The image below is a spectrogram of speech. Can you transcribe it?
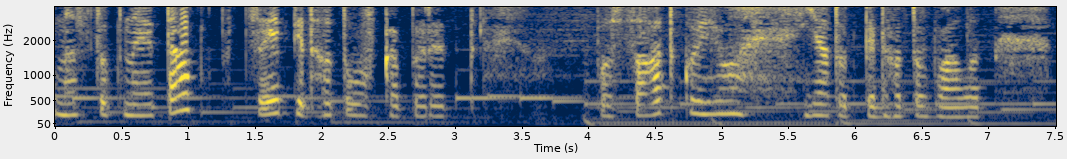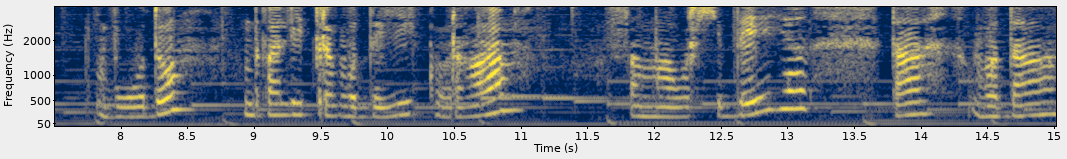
Наступний етап це підготовка перед посадкою. Я тут підготувала воду, 2 літри води, кора, сама орхідея та вода,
